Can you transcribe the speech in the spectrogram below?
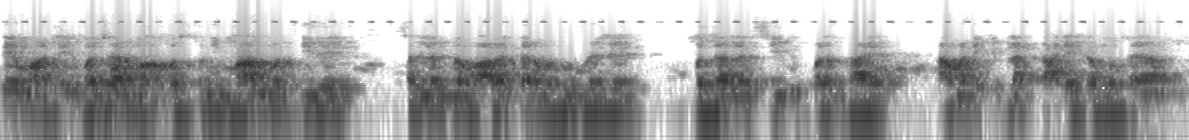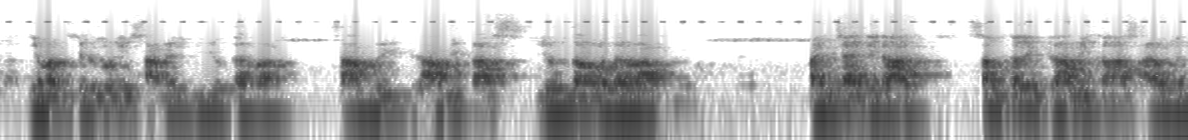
તે માટે બજારમાં વસ્તુની માંગ વધતી રહે, સંલગ્ન વાવેતર વધુ વહેલે બજારલક્ષી ઉત્પાદન થાય. આ માટે કેટલાક કાર્યક્રમો થયા, જેમાં ખેડૂતોની સામેલગીરી વધારવા સામૂહિક ગ્રામ વિકાસ યોજનાઓ વધારવા પંચાયતી રાજ સંકલિત ગ્રામ વિકાસ આયોજન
